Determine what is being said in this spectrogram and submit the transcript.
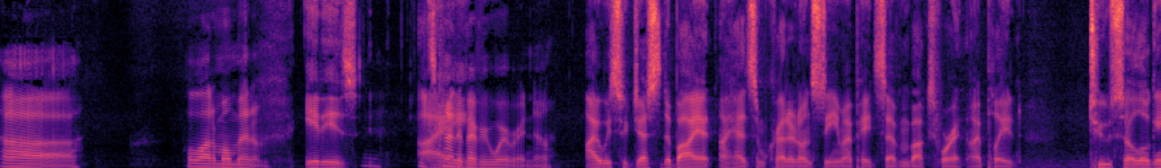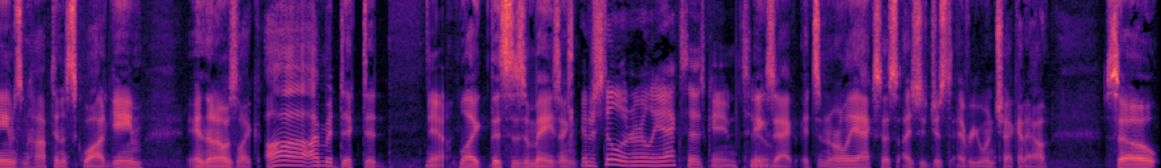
uh a lot of momentum. It is. It's kind of everywhere right now. I was suggested to buy it. I had some credit on Steam. I paid seven bucks for it. I played two solo games and hopped in a squad game. And then I was like, ah, I'm addicted. Yeah. Like this is amazing. And it's still an early access game too. Exactly. It's an early access. I suggest everyone check it out. So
